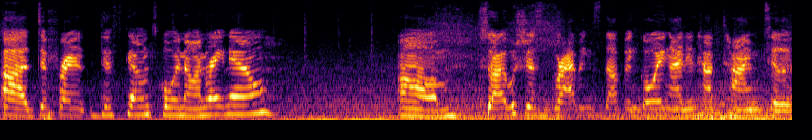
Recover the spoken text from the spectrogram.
uh, different discounts going on right now um so i was just grabbing stuff and going i didn't have time to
